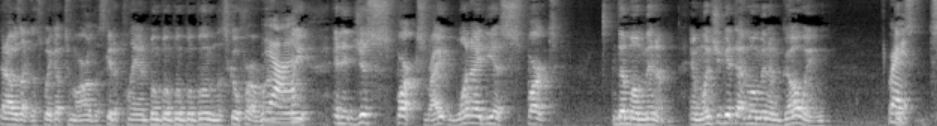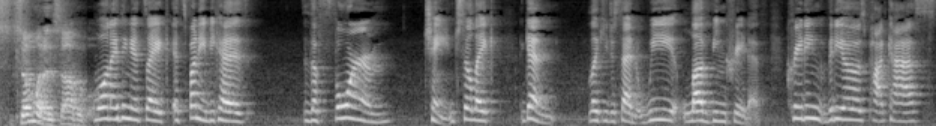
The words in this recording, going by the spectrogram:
that I was like, let's wake up tomorrow, let's get a plan, boom, boom, boom, boom, boom, let's go for a run Yeah. early. And it just sparks, right? One idea sparked the momentum. And once you get that momentum going, right. it's somewhat unstoppable. Well, and I think it's like it's funny because the form changed. So like again, like you just said, we love being creative. Creating videos, podcasts,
